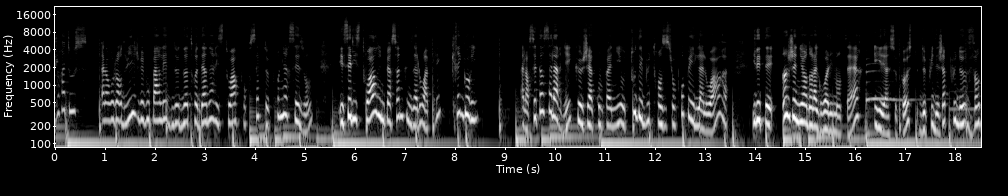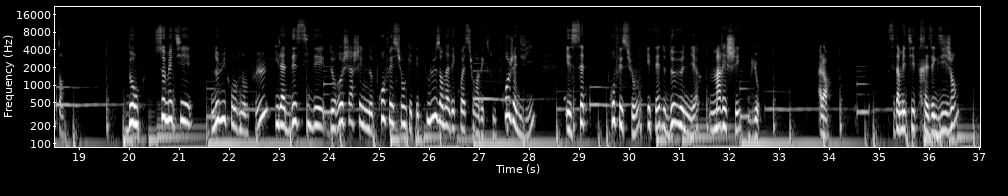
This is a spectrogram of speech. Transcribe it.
Bonjour à tous. Alors aujourd'hui, je vais vous parler de notre dernière histoire pour cette première saison. Et c'est l'histoire d'une personne que nous allons appeler Grégory. Alors c'est un salarié que j'ai accompagné au tout début de Transition Pro Pays de la Loire. Il était ingénieur dans l'agroalimentaire et est à ce poste depuis déjà plus de 20 ans. Donc ce métier ne lui convenant plus, il a décidé de rechercher une profession qui était plus en adéquation avec son projet de vie. Et cette profession était de devenir maraîcher bio. Alors, c'est un métier très exigeant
